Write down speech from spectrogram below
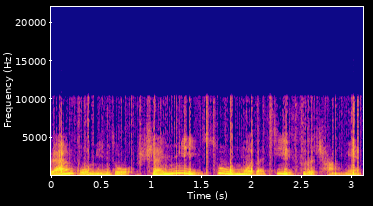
远古民族神秘肃穆的祭祀场面。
